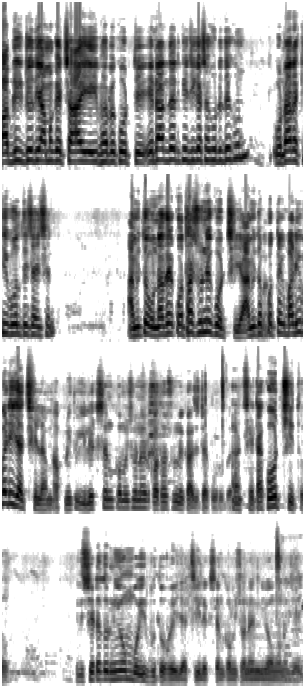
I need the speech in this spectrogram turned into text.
পাবলিক যদি আমাকে চায় এইভাবে করতে এনাদেরকে জিজ্ঞাসা করে দেখুন ওনারা কি বলতে চাইছেন? আমি তো ওনাদের কথা শুনে করছি। আমি তো প্রত্যেক বাড়ি বাড়ি যাচ্ছিলাম। আপনি তো ইলেকশন কমিশনের কথা শুনে কাজটা করবেন। আর সেটা করছি তো। কিন্তু সেটা তো নিয়ম বহির্ভূত হয়ে যাচ্ছে ইলেকশন কমিশনের নিয়ম অনুযায়ী।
